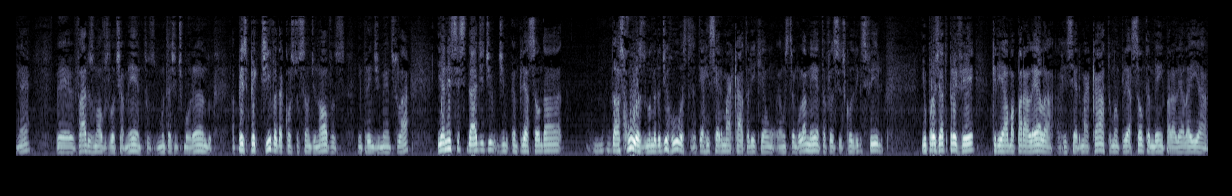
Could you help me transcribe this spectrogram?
né? É, vários novos loteamentos, muita gente morando, a perspectiva da construção de novos empreendimentos lá e a necessidade de, de ampliação da, das ruas, do número de ruas. Você tem a Ricieri Marcato ali, que é um, é um estrangulamento, a Francisco Rodrigues Filho, e o projeto prevê criar uma paralela a Ricieri Marcato, uma ampliação também paralela aí a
